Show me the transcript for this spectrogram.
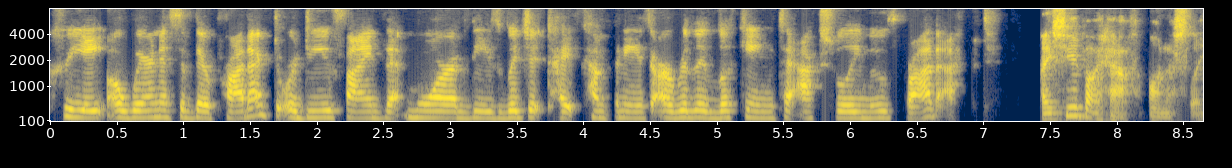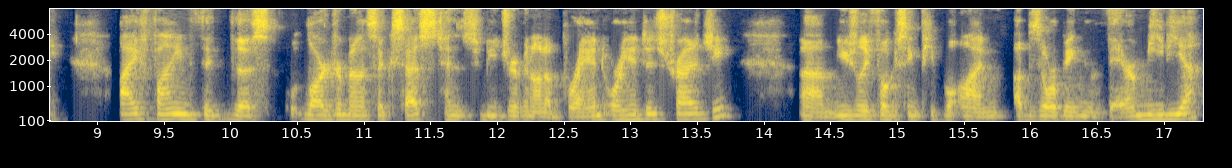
create awareness of their product? Or do you find that more of these widget type companies are really looking to actually move product? I see about half, honestly. I find that this larger amount of success tends to be driven on a brand oriented strategy, um, usually focusing people on absorbing their media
